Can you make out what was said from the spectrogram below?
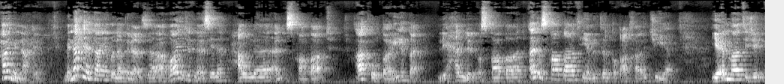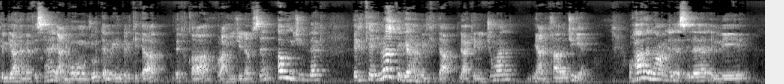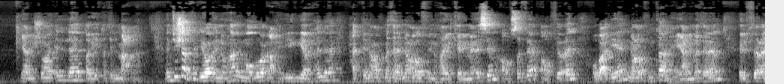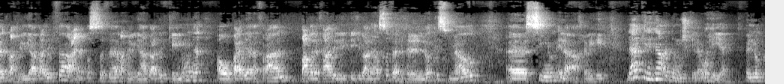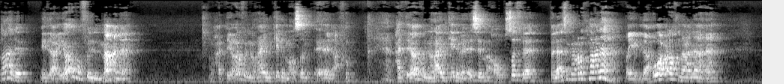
هاي من ناحية. من ناحية ثانية طلابنا الأعزاء هواي اجتنا أسئلة حول الإسقاطات. أكو طريقة لحل الإسقاطات، الإسقاطات هي مثل القطعه الخارجية. يا إما تجي تلقاها نفسها يعني هو موجود تمرين بالكتاب تقراه وراح يجي نفسه أو يجيب لك الكلمات تلقاها من الكتاب لكن الجمل يعني خارجية. وهذا النوع من الأسئلة اللي يعني شلون إلا بطريقة المعنى. انتشر فيديو انه هذا الموضوع راح يقدر يحله حتى نعرف مثلا نعرف إنه هاي الكلمة اسم أو صفة أو فعل وبعدين نعرف مكانها. يعني مثلا الفعل راح نلقاه بعد الفاعل الصفة راح نلقاها بعد الكينونة أو بعد أفعال بعض الأفعال اللي تيجي بعدها الصفة مثلا لوك سميل سيم إلى آخره. لكن هنا عندنا مشكلة وهي إنه الطالب إذا يعرف المعنى وحتى يعرف إنه هاي الكلمة أصلا العفو. حتى يعرف إنه هاي الكلمة اسم أو صفة فلازم يعرف معناها، طيب إذا هو عرف معناها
